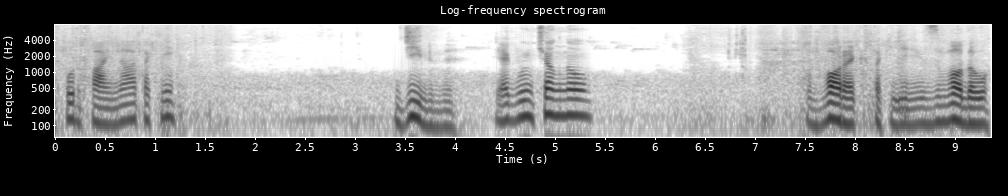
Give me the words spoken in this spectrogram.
Opór fajny, a taki dziwny. Jakbym ciągnął worek taki z wodą.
